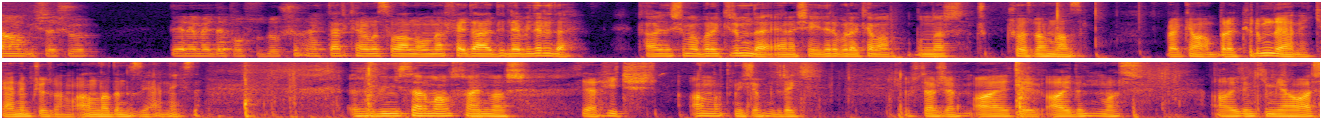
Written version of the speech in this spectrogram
Tamam işte şu deneme deposudur, şu hareketler karması falan onlar feda edilebilir de. Kardeşime bırakırım da yani şeyleri bırakamam. Bunlar çözmem lazım. Bırakamam. Bırakırım da yani kendim çözmem. Anladınız yani neyse. Ee, bilgisayar mouse fen var. Ya hiç anlatmayacağım direkt. Göstereceğim. AYT Aydın var. Aydın kimya var.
